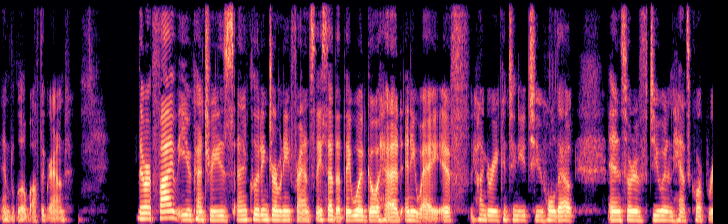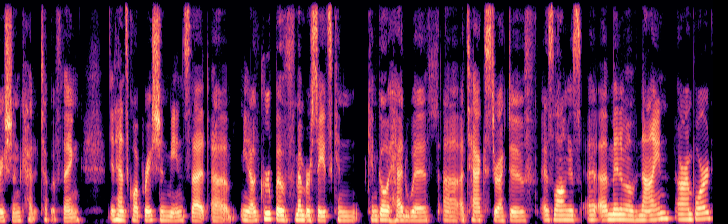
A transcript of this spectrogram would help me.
and the Globe off the ground. There are five EU countries, including Germany and France. They said that they would go ahead anyway if Hungary continued to hold out and sort of do an enhanced cooperation kind of type of thing. Enhanced cooperation means that uh, you know a group of member states can can go ahead with uh, a tax directive as long as a, a minimum of nine are on board.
